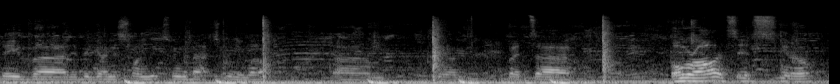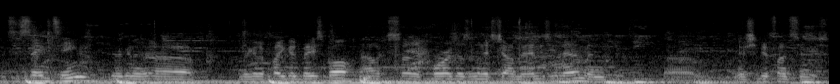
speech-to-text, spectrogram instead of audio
they've uh, they've begun to swing swing the bats really well. Um, you know, but uh, overall, it's it's you know it's the same team. They're gonna uh, they're gonna play good baseball. Alex uh, Cora does a nice job managing them, and um, it should be a fun series.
